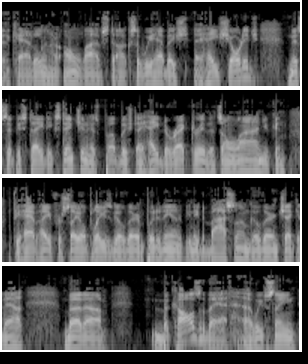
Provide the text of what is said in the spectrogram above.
uh, cattle and our own livestock. So we have a, a hay shortage. Mississippi State Extension has published a hay directory that's online. You can, if you have hay for sale, please go there and put it in. If you need to buy some, go there and check it out. But uh, because of that, uh, we've seen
